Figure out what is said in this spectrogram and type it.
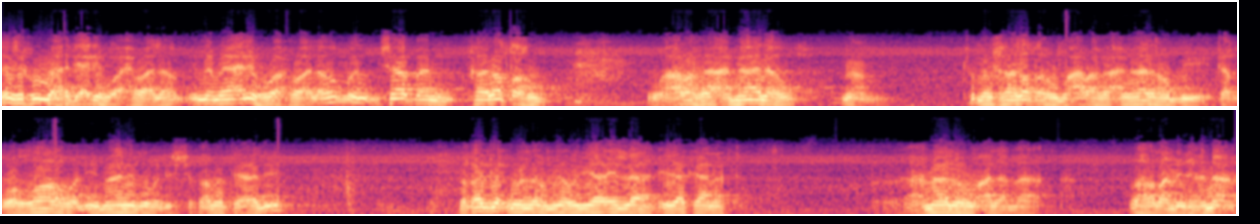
ليس كل أحد يعرف أحوالهم إنما يعرف أحوالهم من ساق من خالطهم وعرف أعمالهم. نعم. فمن خالطهم وعرف أعمالهم بتقوى الله والإيمان به والاستقامة عليه فقد يقول لهم من أولياء الله إذا كانت أعمالهم على ما ظهر منها نعم.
